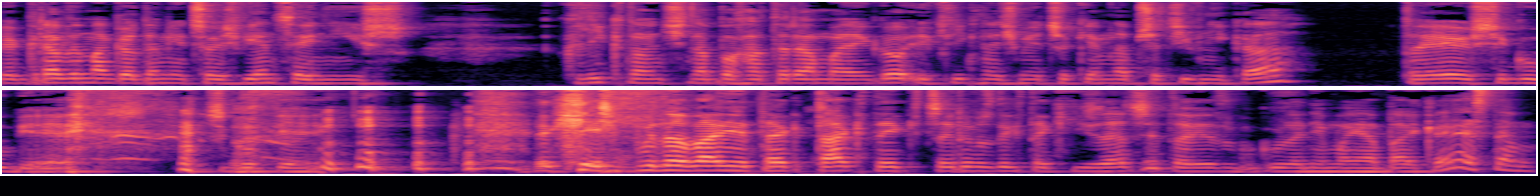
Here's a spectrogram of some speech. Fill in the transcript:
jak gra wymaga ode mnie czegoś więcej niż kliknąć na bohatera mojego i kliknąć mieczykiem na przeciwnika, to ja już się gubię. już gubię. Jakieś budowanie tak, taktyk czy różnych takich rzeczy to jest w ogóle nie moja bajka. Ja jestem,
